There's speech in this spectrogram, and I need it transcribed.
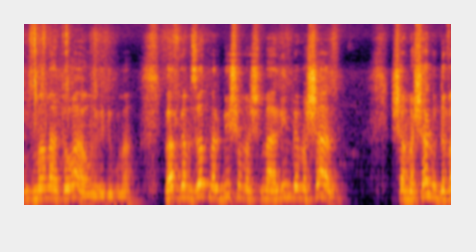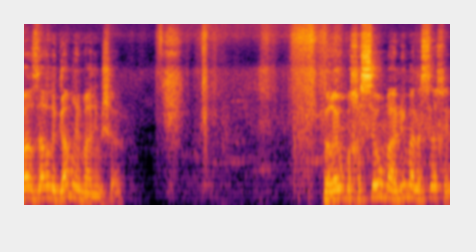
דוגמה מהתורה הוא מביא דוגמה. ואף גם זאת מלביש ומעלים במשל, שהמשל הוא דבר זר לגמרי מהנמשל. והרי הוא מכסה ומעלים על השכל.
